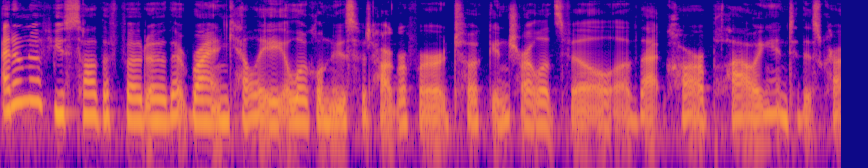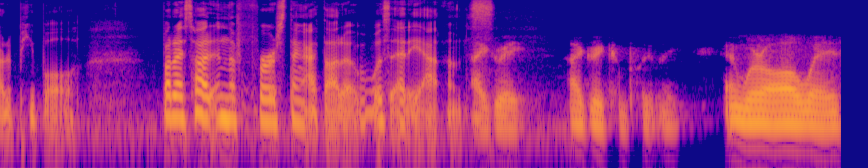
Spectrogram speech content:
I don't know if you saw the photo that Ryan Kelly, a local news photographer, took in Charlottesville of that car plowing into this crowd of people. But I saw it, and the first thing I thought of was Eddie Adams. I agree. I agree completely. And we're always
